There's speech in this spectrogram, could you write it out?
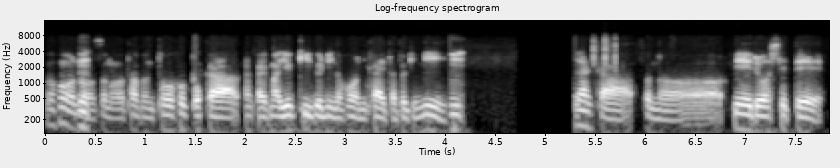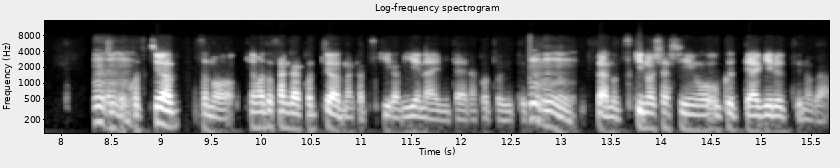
の方の、その多分東北か、なんかまあ雪国の方に帰った時に、うん。なんか、その、メールをしてて、うんちょっとこっちは、その、山田さんがこっちはなんか月が見えないみたいなことを言ってて、うんうん。あの月の写真を送ってあげるっていうのが、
